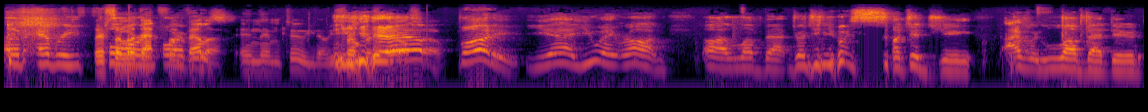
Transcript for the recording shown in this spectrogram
out of every There's some of that and orifice. favela in them too. You know, he's from yeah, Brazil. So. buddy. Yeah, you ain't wrong. Oh, I love that. Jorginho is such a G. I really love that dude.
